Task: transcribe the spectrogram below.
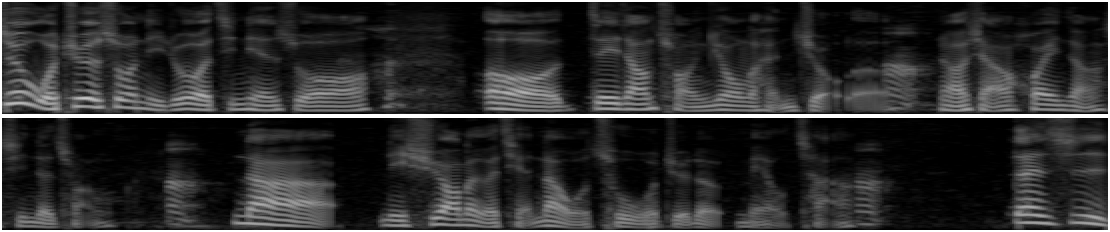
就是我觉得说，你如果今天说，哦，这张床用了很久了，嗯然后想要换一张新的床，嗯那你需要那个钱，那我出，我觉得没有差。嗯但是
